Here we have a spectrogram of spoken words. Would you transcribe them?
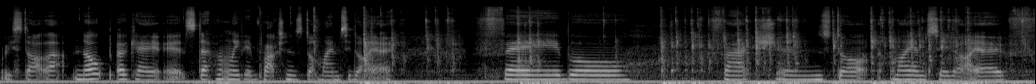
Restart that. Nope. Okay, it's definitely fablefactions.mymc.io. Fablefactions.mymc.io.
